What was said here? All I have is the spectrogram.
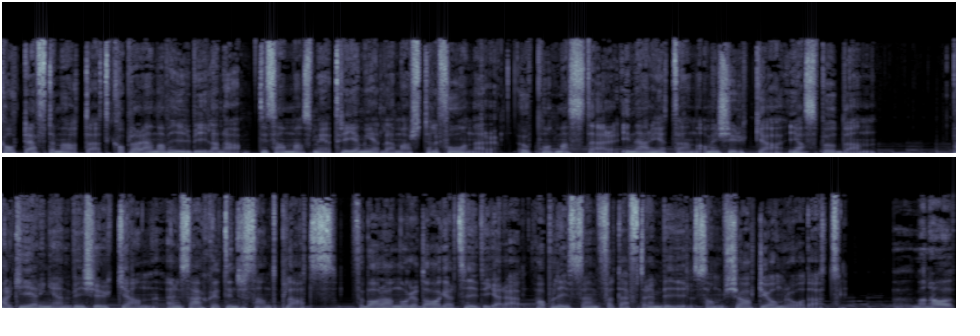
Kort efter mötet kopplar en av hyrbilarna tillsammans med tre medlemmars telefoner upp mot master i närheten av en kyrka i Aspudden. Parkeringen vid kyrkan är en särskilt intressant plats för bara några dagar tidigare har polisen följt efter en bil som kört i området. Man har,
